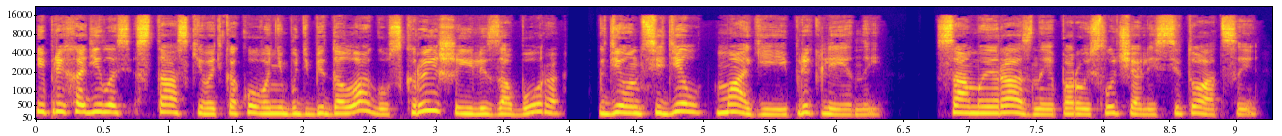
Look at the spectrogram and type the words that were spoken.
и приходилось стаскивать какого-нибудь бедолагу с крыши или забора, где он сидел магией приклеенный. Самые разные порой случались ситуации –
